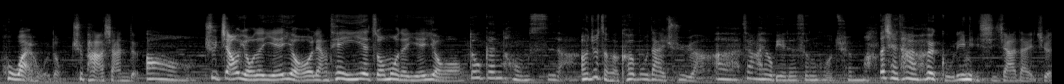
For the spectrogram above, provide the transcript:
户外活动，去爬山的。哦，去郊游的也有，两天一夜周末的也有。哦，都跟同事啊，然后就整个科部带去啊。啊，这样还有别的生活圈吗？而且他还会鼓励你携家带眷。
